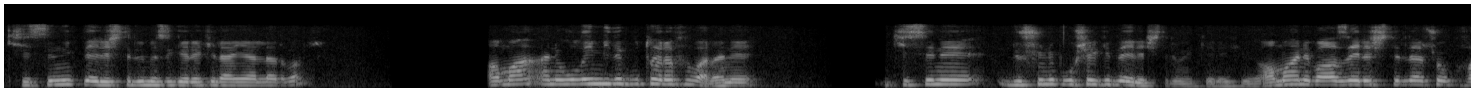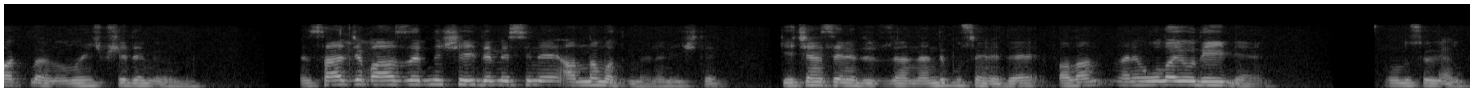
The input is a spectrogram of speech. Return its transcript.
kesinlikle eleştirilmesi gereken yerler var. Ama hani olayın bir de bu tarafı var. Hani ikisini düşünüp o şekilde eleştirmek gerekiyor. Ama hani bazı eleştiriler çok haklı. Yani ona hiçbir şey demiyorum ben. Yani sadece bazılarının şey demesini anlamadım ben. Hani işte geçen sene de düzenlendi bu senede falan. Hani olay o değil yani. Onu söyleyeyim.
